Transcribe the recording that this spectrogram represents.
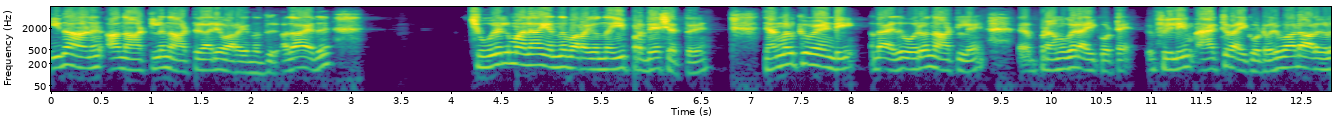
ഇതാണ് ആ നാട്ടിലെ നാട്ടുകാർ പറയുന്നത്. അതായത് ചൂരൽമല എന്ന് പറയുന്ന ഈ പ്രദേശത്ത് ഞങ്ങൾക്ക് വേണ്ടി അതായത് ഓരോ നാട്ടിലെ പ്രമുഖരായിക്കോട്ടെ ഫിലിം ആക്ടർ ആയിക്കോട്ടെ ഒരുപാട് ആളുകൾ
